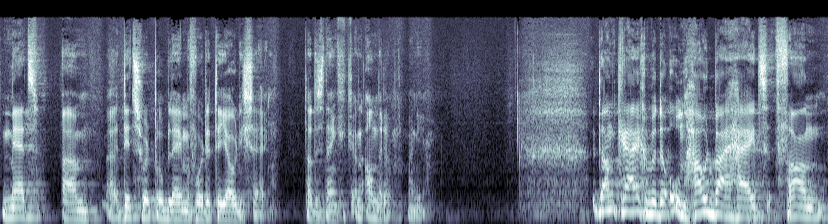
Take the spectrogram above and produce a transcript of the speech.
met um, uh, dit soort problemen voor de theodicee. Dat is denk ik een andere manier. Dan krijgen we de onhoudbaarheid van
